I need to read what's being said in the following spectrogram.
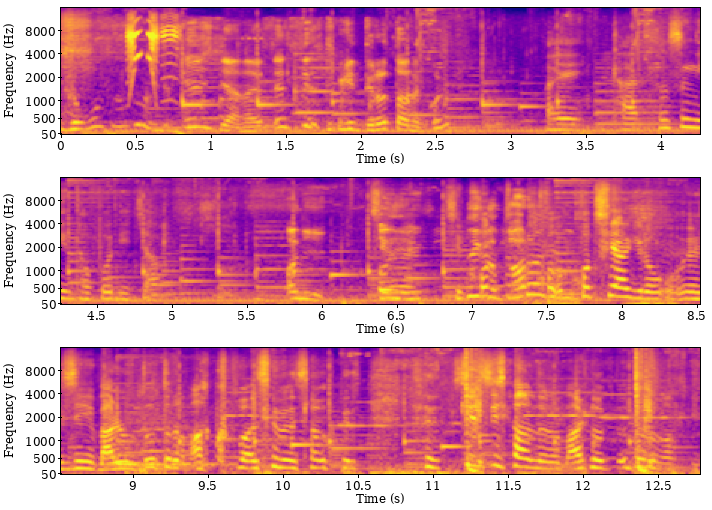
너무 느껴지지 않아요? 센스가 되게 늘었다는 걸? 아예 다 스승님 덕분이죠. 아니, 지금 아니 지금 내가 코, 말하기 코, 코치하기로 열심히 말로 두드려 맞고 맞으면서 하고 있- 실시간으로 말로 두드려 맞기.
